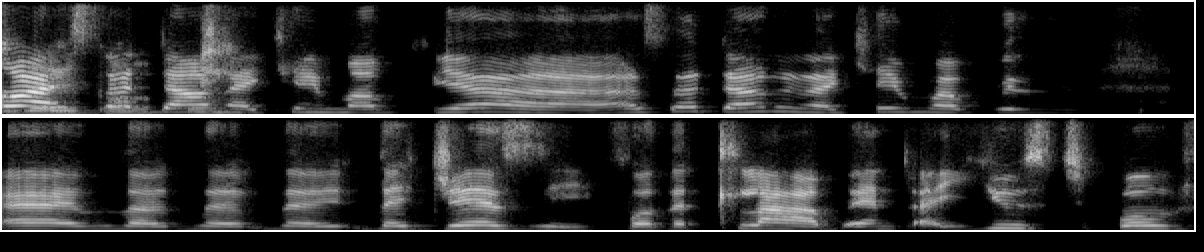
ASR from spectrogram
So Very I sat powerful. down, I came up, yeah, I sat down and I came up with uh, the, the, the, the jersey for the club and I used both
